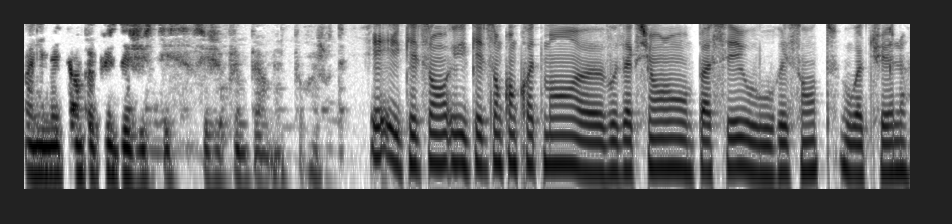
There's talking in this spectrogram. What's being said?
en y mettant un peu plus de justice, si je peux me permettre pour ajouter. Et, quelles, sont, quelles sont concrètement euh, vos actions passées ou récentes ou actuelles?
